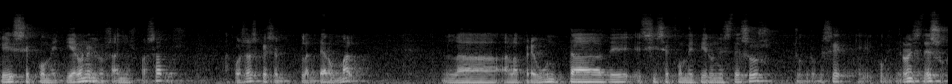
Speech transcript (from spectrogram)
que se cometieron en los años pasados, a cosas que se plantearon mal. A la pregunta de si se cometieron excesos, yo creo que se cometieron excesos.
